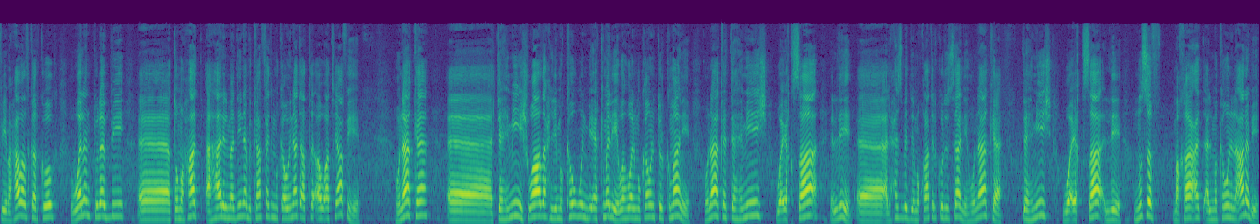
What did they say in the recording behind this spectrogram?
في محافظة كركوك ولن تلبي آه، طموحات أهالي المدينة بكافة مكونات أو أطيافه. هناك آه، تهميش واضح لمكون بأكمله وهو المكون التركماني. هناك تهميش وإقصاء للحزب الديمقراطي الكردستاني. هناك تهميش وإقصاء لنصف مقاعد المكون العربي.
